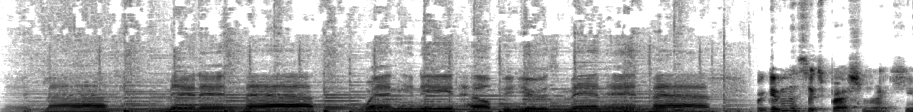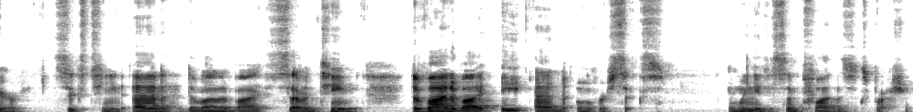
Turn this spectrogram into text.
Minute Math, Minute Math, when you need help you use Minute Math. We're given this expression right here, 16n divided by 17 divided by 8n over 6, and we need to simplify this expression.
